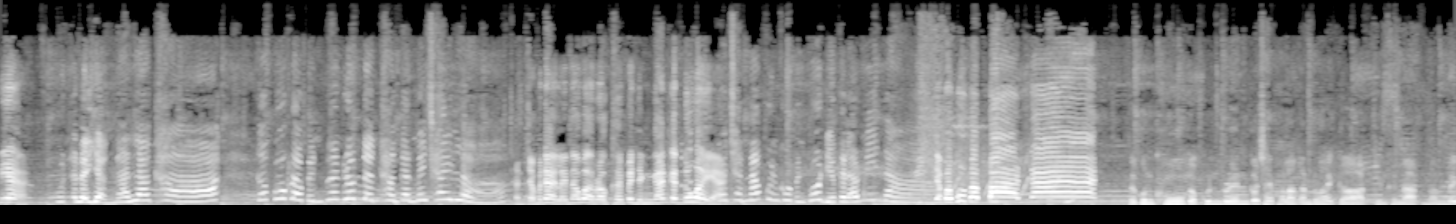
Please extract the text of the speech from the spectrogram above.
เนี่ย พูดอะไรอย่างนั้นล่ะคะ ก็พวกเราเป็นเพื่อนร่วมเดินทางกันไม่ใช่เหรอฉันจำไม่ได้เลยนะว่าเราเคยเป็นอย่างนั้นกันด้วยเพอะราะฉันนับคุณครูเป็นพวกเดียวกันแล้วนี่นาอย่ามาพูดบ้าๆนะ แต่คุณครูกับคุณเรนก็ใช้พลังอันร้ายกาจถึงขนาดนั้นได้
